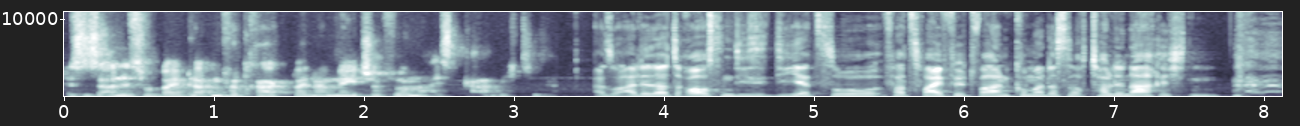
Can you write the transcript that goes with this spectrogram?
das ist alles vorbei. Plattenvertrag bei einer Major-Firma heißt gar nichts mehr also alle da draußen, die, die jetzt so verzweifelt waren, guck mal, das sind doch tolle Nachrichten.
